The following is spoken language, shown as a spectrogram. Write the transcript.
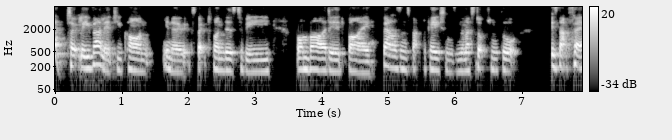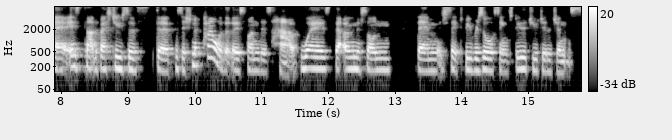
yeah, totally valid. You can't, you know, expect funders to be bombarded by thousands of applications. And then I stopped and thought, is that fair? Is that the best use of the position of power that those funders have? Where's the onus on them, as you say, to be resourcing, to do the due diligence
